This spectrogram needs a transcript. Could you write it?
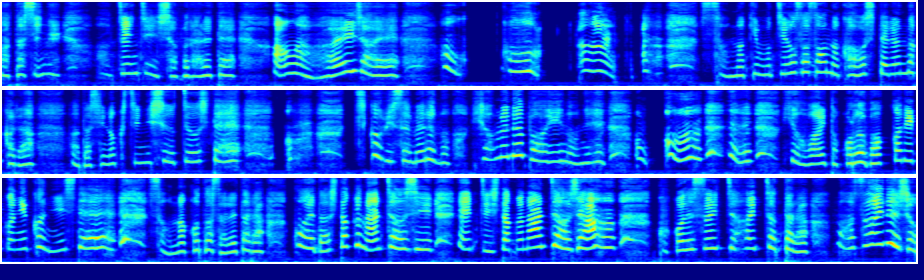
私にじんじんしゃぶられてあんあんあいじゃえ。そんな気持ちよさそうな顔してるんだから私の口に集中して。乳首責めるのやめればいいのに。弱いところばっかりクニクニして。そんなことされたら声出したくなっちゃうしエッチしたくなっちゃうじゃん。ここでスイッチ入っちゃったらまずいでしょ。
